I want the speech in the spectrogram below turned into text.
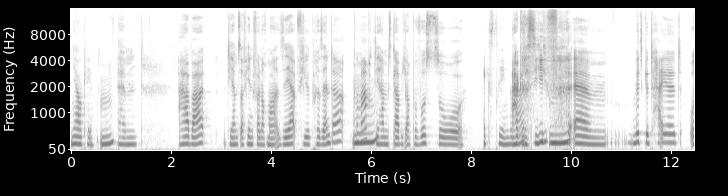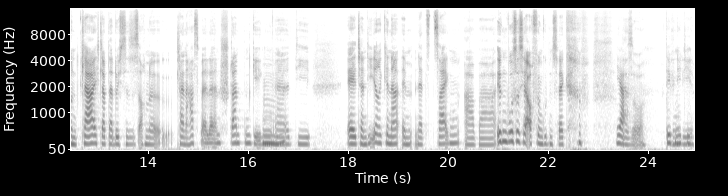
Ja, okay. Mhm. Ähm, aber die haben es auf jeden Fall nochmal sehr viel präsenter gemacht. Die haben es, glaube ich, auch bewusst so Extrem gemacht. aggressiv ähm, mitgeteilt. Und klar, ich glaube, dadurch ist es auch eine kleine Hasswelle entstanden gegen äh, die Eltern, die ihre Kinder im Netz zeigen. Aber irgendwo ist es ja auch für einen guten Zweck. Ja, Also definitiv. irgendwie-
